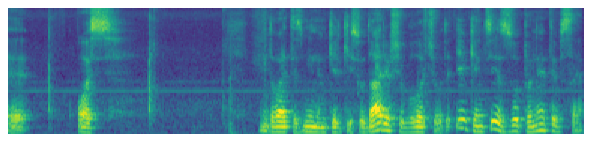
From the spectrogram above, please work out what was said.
Е, ось. Ну, Давайте змінимо кількість ударів, щоб було чути. І в кінці зупинити все.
